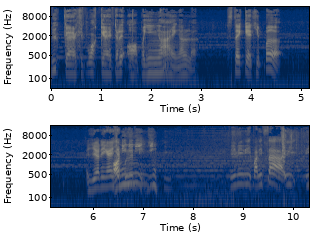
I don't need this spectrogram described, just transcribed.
นี่แกคิดว่าแกจะได้ออกไปง่ายๆงั้นเหรอสเตเกตคิปเปอร์ ไอ้เหี้ยนี่ไงอ๋อใช้นี่ปืนี่นี่ยิง นี่นี่นี่บาลิซ่าอีอี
